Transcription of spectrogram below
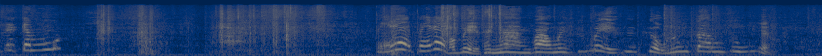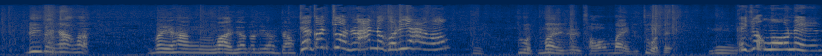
cái kem mút bé đây bé đây Nó bể thành hàng vào mày cứ bể cái kiểu lung ta lung tung nhỉ? Đi thành hàng à Mày hàng ngoài nhá, tao đi hàng trong. Thế con chuột nó ăn được có đi hàng không? Chuột mày, chó mày với chuột đấy. Ngu. Cái chỗ ngô này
